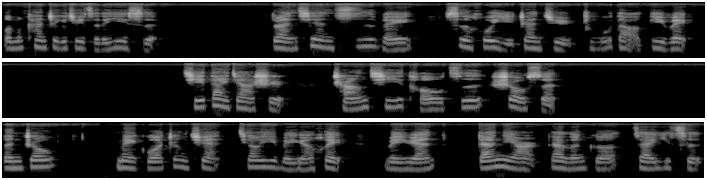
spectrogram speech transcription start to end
我们看这个句子的意思：短线思维似乎已占据主导地位，其代价是长期投资受损。本周，美国证券交易委员会委员丹尼尔·盖伦格在一次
